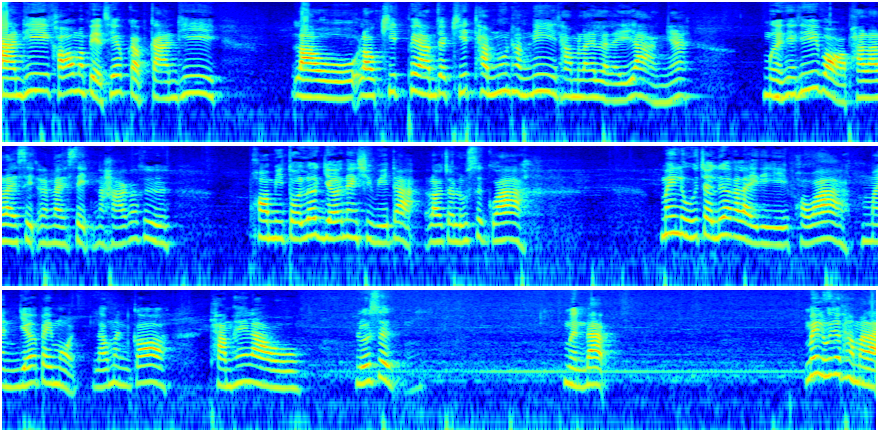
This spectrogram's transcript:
การที่เขาเอามาเปรียบเทียบกับการที่ เราเราคิดพยายามจะคิดทำนู่นทำนี่ทำอะไรหลาย ๆ อย่างเนี้ยเหมือนอย่างที่พี่บอกพาราไลซิตอะไรสิตนะคะก็คือ พอมีตัวเลือกเยอะในชีวิตอะเราจะรู้สึกว่า ไม่รู้จะเลือกอะไรดี เพราะว่ามันเยอะไปหมด แล้วมันก็ทำให้เรารู้สึก เหมือนแบบ ไม่รู้จะทำอะไร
